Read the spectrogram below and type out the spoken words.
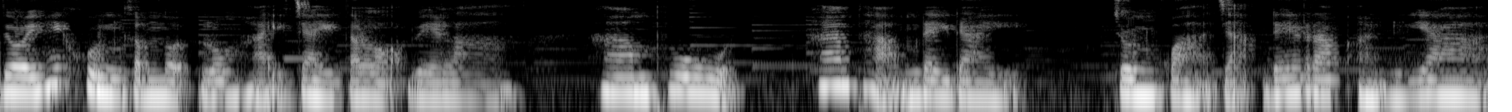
โดยให้คุณกำหนดลมหายใจตลอดเวลา ห้ามพูด ห้ามถามใด ๆ จนกว่าจะได้รับอนุญาต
